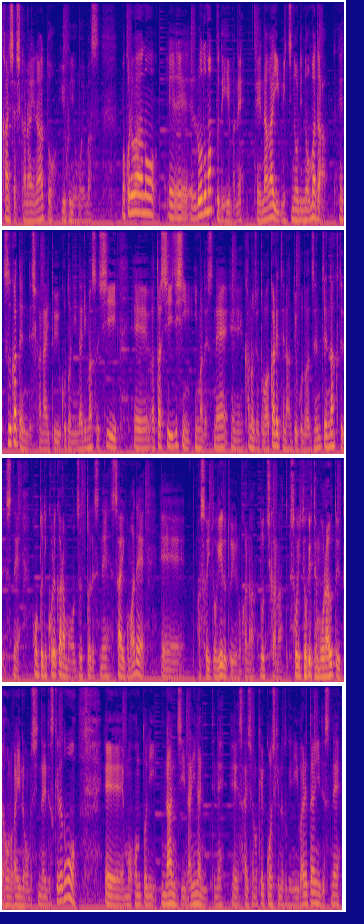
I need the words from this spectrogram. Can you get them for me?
感謝しかないなというふうに思います。ま、これはあの、えー、ロードマップで言えばね長い道のりのまだ通過点でしかないということになりますし、え、私自身今ですね、え、彼女と別れてなんていうことは全然なくてですね本当にこれからもずっとですね最後まで、えま、添い遂げるというのかなどっちかな添い遂げてもらうといった方がいいのかもしれないですけれども、え、もう本当に何時何々ってね、え、最初の結婚式の時に言われたようにですね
